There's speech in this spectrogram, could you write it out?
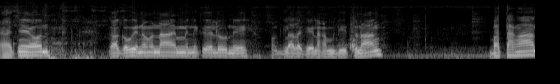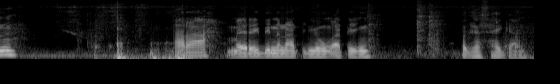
At ngayon gagawin naman namin ni Kuya maglalagay na kami dito ng batangan para may ready na natin yung ating pagsasahigan.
